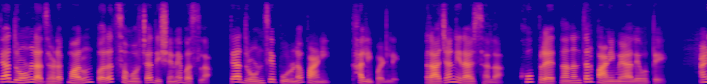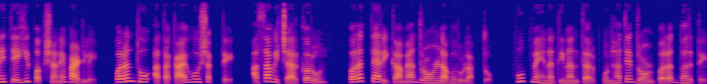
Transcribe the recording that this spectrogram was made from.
त्या द्रोणला झडप मारून परत समोरच्या दिशेने बसला. त्या द्रोणचे पूर्ण पाणी खाली पडले. राजा निराश झाला. खूप प्रयत्नानंतर पाणी मिळाले होते आणि तेही पक्षाने पाडले. परंतु आता काय होऊ शकते? असा विचार करून परत त्या रिकाम्या द्रोणला भरू लागतो. खूप मेहनतीनंतर पुन्हा ते द्रोण परत भरते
